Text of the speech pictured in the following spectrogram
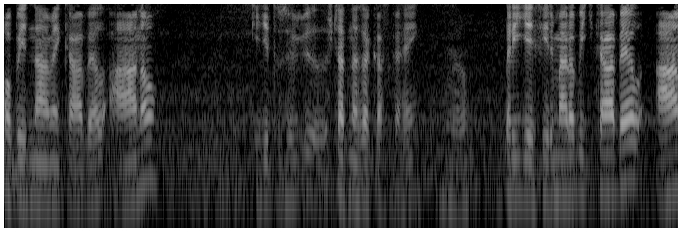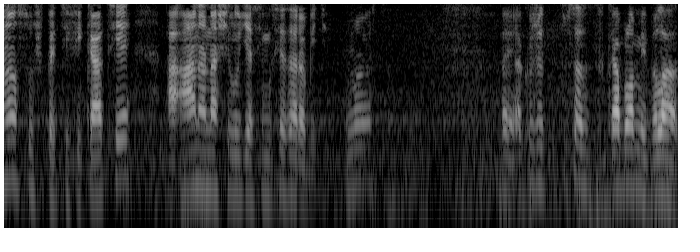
objednáme kábel, áno, keď je to štátna zákazka, hej, No. príde firma robiť kábel, áno, sú špecifikácie a áno, naši ľudia si musia zarobiť. No jasne. Hej, akože tu sa s káblami veľa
